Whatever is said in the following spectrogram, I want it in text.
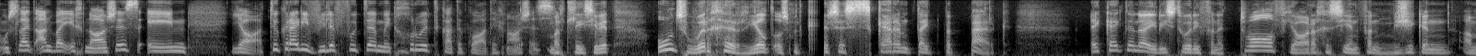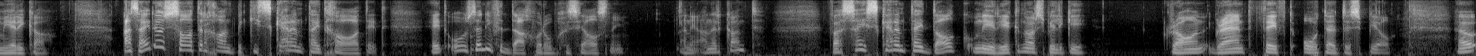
En ons sluit aan by Ignatius en ja, toe kry die wiele voete met groot katte kwaad Ignatius. Maar Klies, jy weet, ons hoor gereeld ons moet kinders se skermtyd beperk. Ek kyk nou na hierdie storie van 'n 12-jarige seun van Michigan, Amerika. As hy nou Saterdag aan bietjie skermtyd gehad het, het ons nou nie vandag oor hom gesels nie. Aan die ander kant was sy skermtyd dalk om die rekenaarspeletjie Grand, Grand Theft Auto te speel. Nou,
